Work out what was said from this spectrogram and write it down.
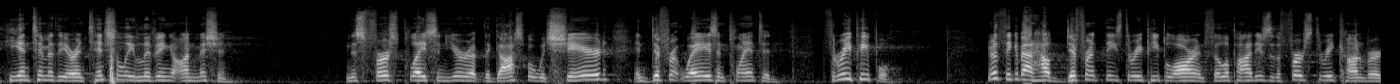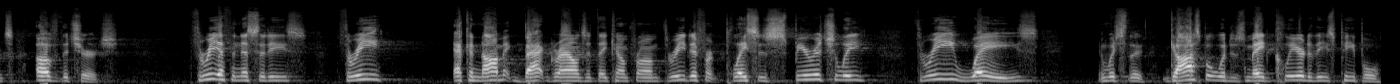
he and Timothy are intentionally living on mission. In this first place in Europe, the gospel was shared in different ways and planted. Three people. You know, think about how different these three people are in Philippi. These are the first three converts of the church. Three ethnicities, three economic backgrounds that they come from, three different places spiritually, three ways in which the gospel was made clear to these people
